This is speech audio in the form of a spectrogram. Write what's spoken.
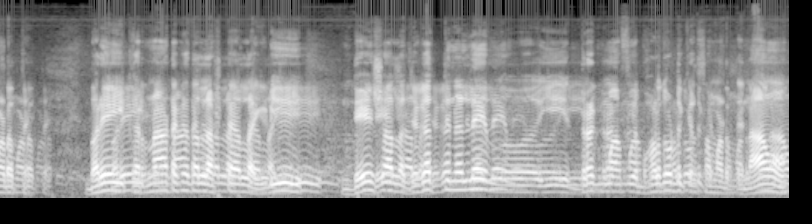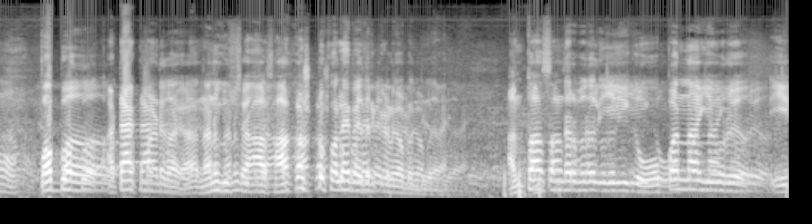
ಮಾಡುತ್ತೆ. ಬರೀ ಈ ಕರ್ನಾಟಕದಲ್ಲಿ ಅಷ್ಟೇ ಅಲ್ಲ ಇಡೀ ದೇಶ ಅಲ್ಲ ಜಗತ್ತಿನಲ್ಲೇ ಈ ಡ್ರಗ್ ಮಾಫಿಯಾ ಬಹಳ ದೊಡ್ಡ ಕೆಲಸ ಮಾಡುತ್ತೆ. ನಾವು ಪಬ್ ಅಟ್ಯಾಕ್ ಮಾಡಿದಾಗ ನನಗೂ ಸಾಕಷ್ಟು ಕೊಲೆ ಬೆದರಿಕೆಗಳು ಬಂದಿದ್ದಾವೆ. ಅಂತ ಸಂದರ್ಭದಲ್ಲಿ ಈಗ ಓಪನ್ ಆಗಿ ಇವರು ಈ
